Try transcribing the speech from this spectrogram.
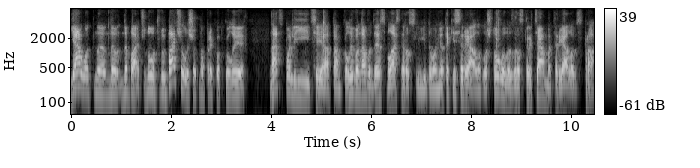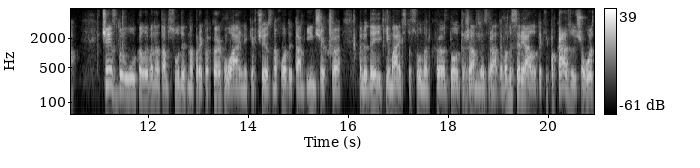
я от не, не, не бачу. Ну, от ви бачили, щоб, наприклад, коли Нацполіція, там коли вона веде власне розслідування, такі серіали влаштовували з розкриттям матеріалів справ. Чи СБУ, коли вона там судить, наприклад, коригувальників, чи знаходить там інших е, людей, які мають стосунок е, до державної зради. Вони серіали такі показують, що от,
